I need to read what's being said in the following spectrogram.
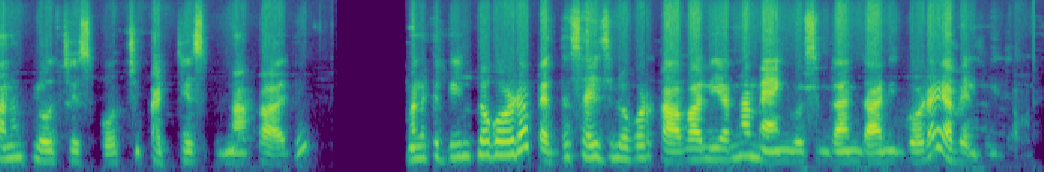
మనం క్లోజ్ చేసుకోవచ్చు కట్ చేసుకున్నాక అది మనకి దీంట్లో కూడా పెద్ద సైజులో కూడా కావాలి అన్న మ్యాంగోస్ కానీ దానికి కూడా అవైలబుల్గా ఉంది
